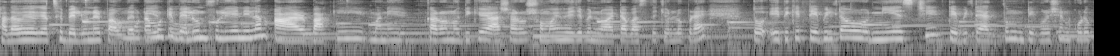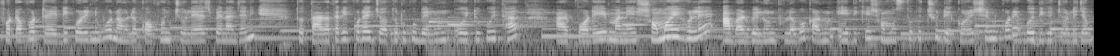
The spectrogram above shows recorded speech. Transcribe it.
সাদা হয়ে গেছে বেলুনের পাউডার মোটামুটি বেলুন ফুলিয়ে নিলাম আর বাকি মানে কারণ ওদিকে আসারও সময় হয়ে যাবে নয়টা বাজতে চলল প্রায়। তো এদিকে টেবিলটাও নিয়ে এসেছি টেবিলটা একদম ডেকোরেশন করে ফটাফট রেডি করে নিব নাহলে কখন চলে আসবে না জানি। তো তাড়াতাড়ি করে যতটুকু বেলুন ওইটুকুই থাক আর পরে মানে সময় হলে আবার বেলুন ফুলাবো কারণ এইদিকে সমস্ত কিছু ডেকোরেশন করে ওইদিকে চলে যাব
